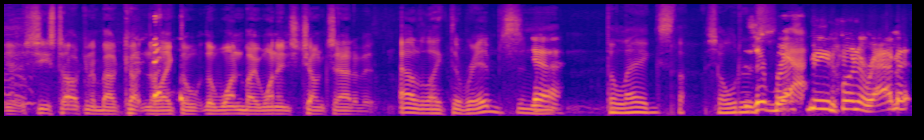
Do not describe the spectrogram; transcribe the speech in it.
Yeah, she's talking about cutting the, like the the one by one inch chunks out of it. Out of like the ribs and Yeah. The legs, the shoulders. Is there breast meat on a rabbit?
